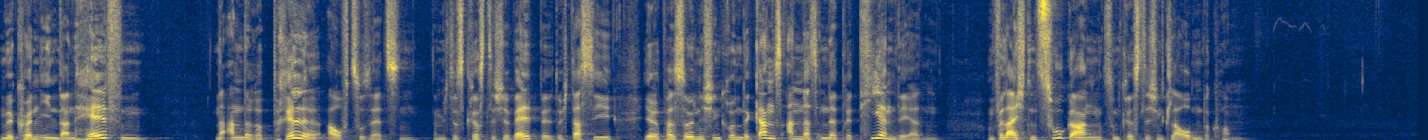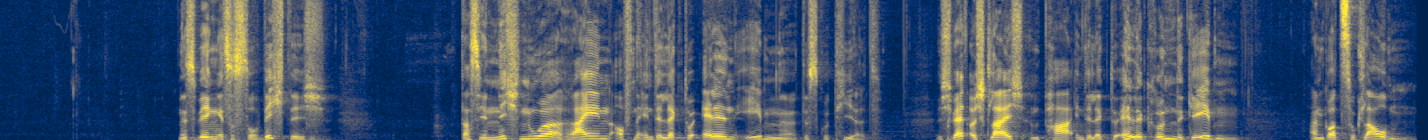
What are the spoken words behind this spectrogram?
Und wir können ihnen dann helfen, eine andere Brille aufzusetzen, nämlich das christliche Weltbild, durch das sie ihre persönlichen Gründe ganz anders interpretieren werden und vielleicht einen Zugang zum christlichen Glauben bekommen. Deswegen ist es so wichtig, dass ihr nicht nur rein auf einer intellektuellen Ebene diskutiert. Ich werde euch gleich ein paar intellektuelle Gründe geben, an Gott zu glauben.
